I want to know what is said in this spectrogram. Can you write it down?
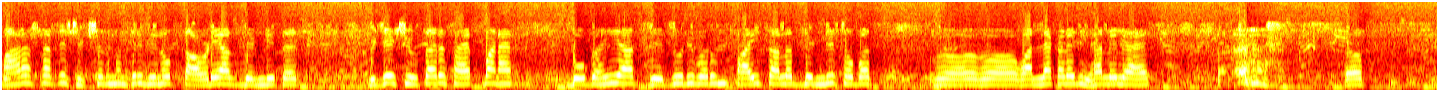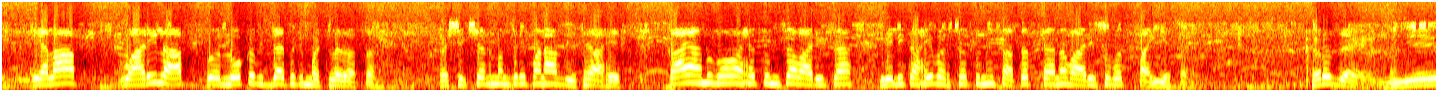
महाराष्ट्राचे शिक्षण मंत्री विनोद तावडे आज दिंडीत आहेत. विजय शिवतारे साहेब पण आहेत. दोघंही आज जेजुरीवरून पायी चालत दिंडीसोबत वाल्ल्याकडे निघालेले आहेत. याला वारीला लोकविद्यापीठ म्हटलं जातं. शिक्षण मंत्री पण आज इथे आहेत. काय अनुभव आहे तुमचा वारीचा? गेली काही वर्ष तुम्ही सातत्यानं वारीसोबत पायी येत आहे. खरंच आहे. म्हणजे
